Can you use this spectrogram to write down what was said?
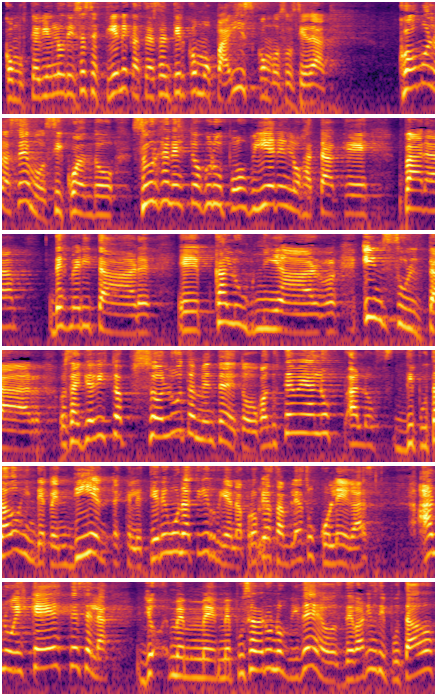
como usted bien lo dice, se tiene que hacer sentir como país, como sociedad. ¿Cómo lo hacemos? Si cuando surgen estos grupos vienen los ataques para desmeritar, eh, calumniar, insultar. O sea, yo he visto absolutamente de todo. Cuando usted ve a los, a los diputados independientes que les tienen una tirria en la propia asamblea a sus colegas, ah, no, es que este se la... Yo me, puse a ver unos videos de varios diputados.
